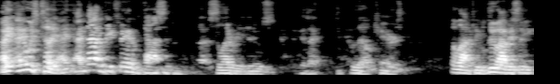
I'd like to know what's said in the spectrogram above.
I, I always tell you, I, am not a big fan of gossip and uh, celebrity news because I who the hell cares? A lot of people do. Obviously,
